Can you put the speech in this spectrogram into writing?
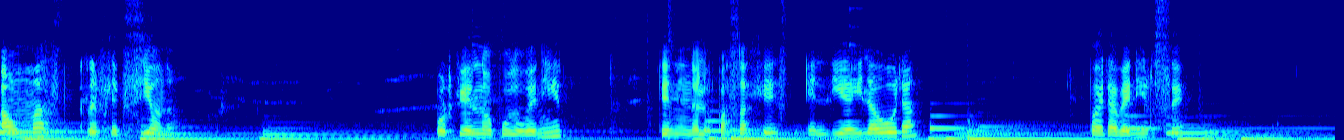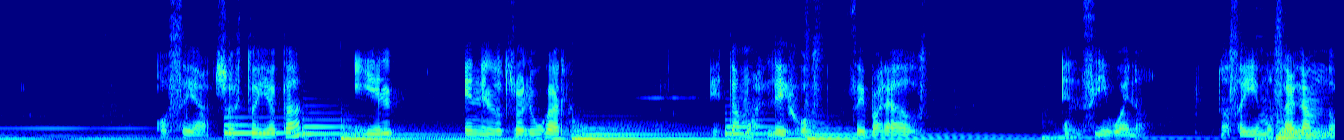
aún más reflexiono. Porque él no pudo venir, teniendo los pasajes, el día y la hora para venirse. O sea, yo estoy acá y él en el otro lugar. Estamos lejos, separados. En sí, bueno, nos seguimos hablando,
